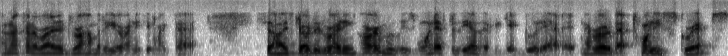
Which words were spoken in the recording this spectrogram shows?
I'm not going to write a dramedy or anything like that. So I started writing horror movies one after the other to get good at it. And I wrote about 20 scripts.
